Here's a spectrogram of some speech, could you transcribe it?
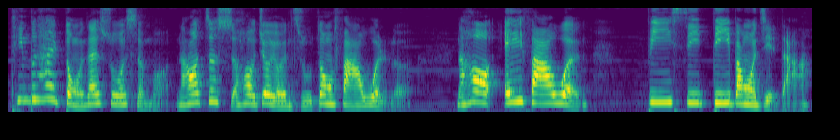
听不太懂在说什么。然后这时候就有人主动发问了，然后 A 发问，B、C、D 帮我解答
